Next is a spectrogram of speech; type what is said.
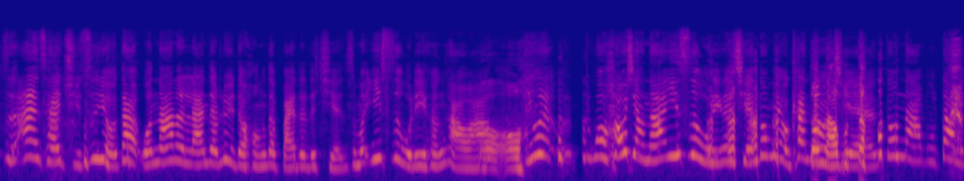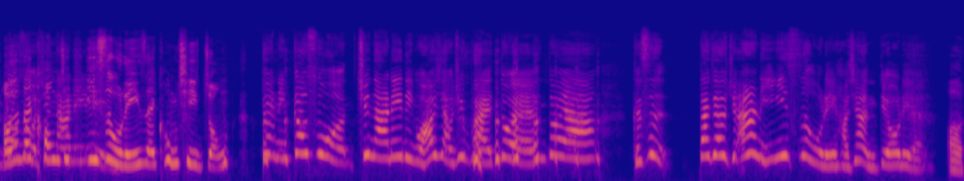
子爱财，取之有道。我拿了蓝的、绿的、红的、白的的钱，什么一四五零很好啊。哦哦。因为我好想拿一四五零的钱，都没有看到钱，都拿不到。都拿不到好像在空气一四五零在空气中。对，你告诉我去哪里领，我好想去排队。对啊，可是大家都觉得啊，你一四五零好像很丢脸。哦，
